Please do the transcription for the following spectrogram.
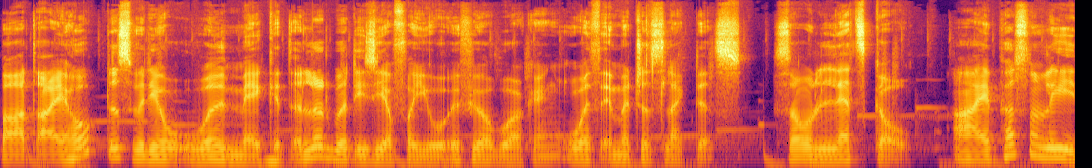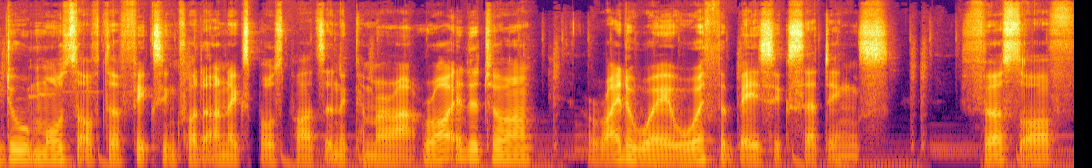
but I hope this video will make it a little bit easier for you if you are working with images like this. So let's go. I personally do most of the fixing for the unexposed parts in the Camera Raw editor right away with the basic settings. First off,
